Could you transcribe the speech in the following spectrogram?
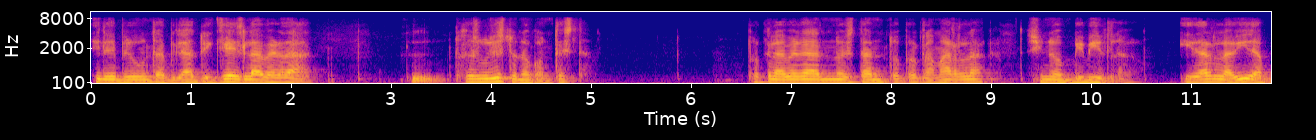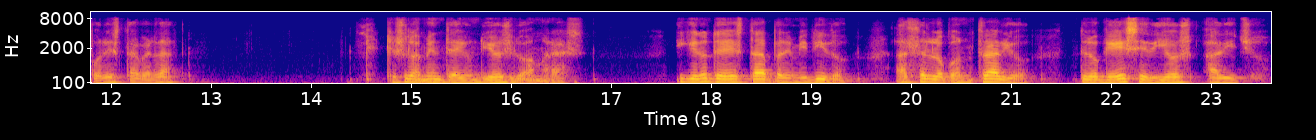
Y le pregunta a Pilato, ¿y qué es la verdad? Jesucristo no contesta, porque la verdad no es tanto proclamarla, sino vivirla y dar la vida por esta verdad, que solamente hay un Dios y lo amarás y que no te está permitido hacer lo contrario de lo que ese Dios ha dicho.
